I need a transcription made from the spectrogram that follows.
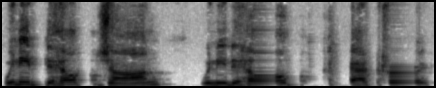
We need to help John. We need to help Patrick.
